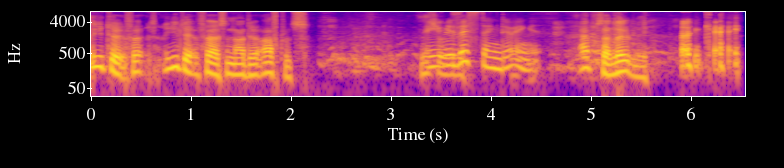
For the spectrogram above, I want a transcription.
You do it first. You do it first and I'll do it afterwards. Are you resisting doing it? Absolutely. okay.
